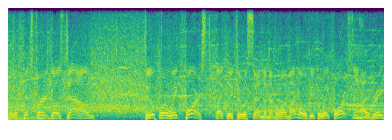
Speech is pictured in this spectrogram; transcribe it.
And if Pittsburgh goes down, Duke or Wake Forest likely to ascend to number one. My vote would be for Wake Forest. I agree.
